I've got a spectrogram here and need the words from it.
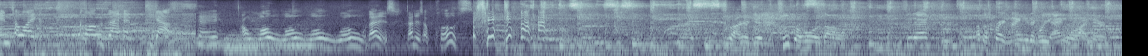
into like, close that hip gap. Okay. Oh, whoa, whoa, whoa, whoa. That is, that is up close. You out here getting super horizontal. See that? That's a straight 90 degree angle right there.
